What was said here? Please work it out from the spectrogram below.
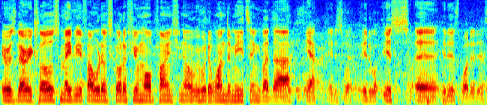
it was very close. Maybe if I would have scored a few more points, you know, we would have won the meeting. But uh, yeah, it is what it is. Uh, it is what it is.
